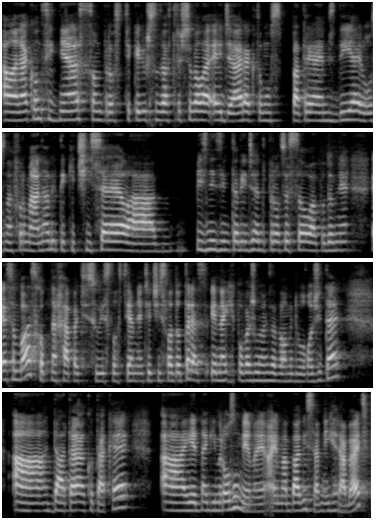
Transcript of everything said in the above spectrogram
Ale na konci dňa som proste, keď už som zastrešovala HR a k tomu patria mzdy aj rôzna forma analytiky čísel a business intelligent procesov a podobne, ja som bola schopná chápať súvislosti a mňa tie čísla doteraz, jednak ich považujem za veľmi dôležité a dáta ako také a jednak im rozumiem, aj, aj ma baví sa v nich hrabať,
